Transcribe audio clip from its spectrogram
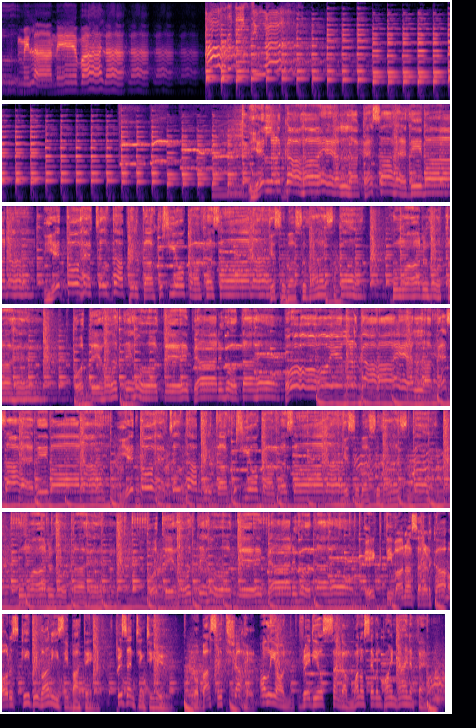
मिलाने वाला। ये लड़का है, अल्लाह कैसा है दीवाना। ये तो है चलता फिरता खुशियों का फसाना। कि सुबह सुबह इसका खुमार होता है। होते होते होता है। ओ ओ ये लड़का है, अल्लाह कैसा है दीवाना। ये तो है चलता फिरता खुशियों का फसाना। कि सुबह सुबह इसका कुमार होता है? होते होते होते प्यार होता है। एक दीवाना सा लड़का और उसकी दीवानी सी बातें presenting to you Mobasit Shahid. Only on Radio Sangam 107.9 FM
